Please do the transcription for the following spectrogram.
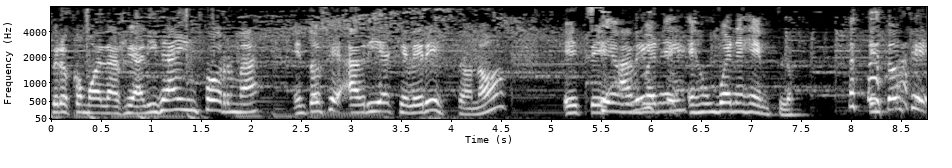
pero como la realidad informa, entonces habría que ver eso, ¿no? Este, a veces, es un buen ejemplo. Entonces,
